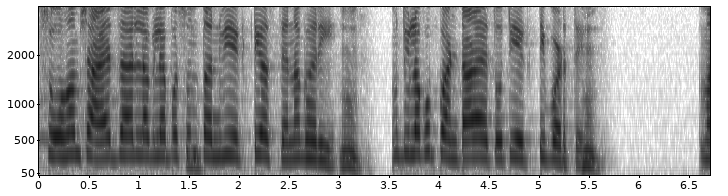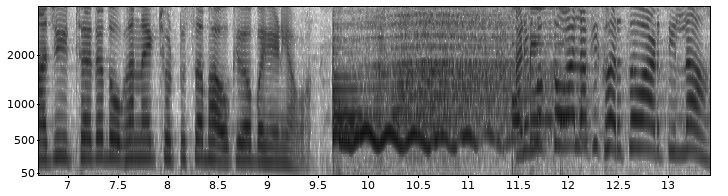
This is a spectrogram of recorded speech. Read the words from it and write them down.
सोहम शाळेत जायला लागल्यापासून तन्वी एकटी असते ना घरी. हम्म. मग तिला खूप कंटाळा येतो ती एकटी पडते. माझी इच्छा आहे त्या दोघांना एक छोटूसा भाऊ किंवा बहीण यावा. आणि मग तो आला की खर्च वाढतील ना.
